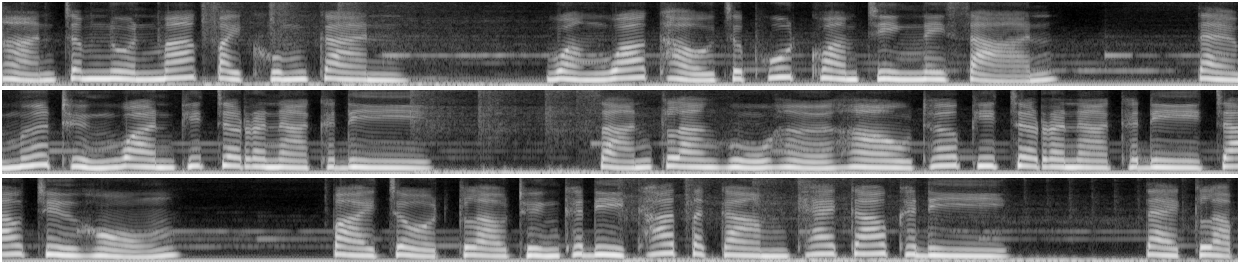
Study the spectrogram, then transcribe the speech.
หารจำนวนมากไปคุ้มกัน หวังว่าเขาจะพูดความจริงในศาล แต่เมื่อถึงวันพิจารณาคดีศาลกลางหูเหอเฮาเธอพิจารณาคดีเจ้าจือหง ฝ่ายโจทย์กล่าวถึงคดีฆาตกรรมแค่ 9 คดี แต่กลับ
